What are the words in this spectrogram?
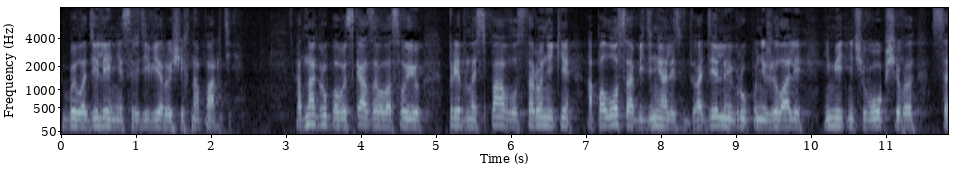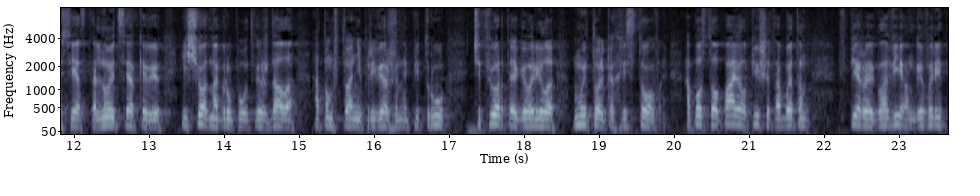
было деление среди верующих на партии. Одна группа высказывала свою преданность Павлу, сторонники Аполлоса объединялись в отдельную группу, не желали иметь ничего общего со всей остальной церковью. Еще одна группа утверждала о том, что они привержены Петру. Четвертая говорила, мы только Христовы. Апостол Павел пишет об этом в первой главе. Он говорит,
